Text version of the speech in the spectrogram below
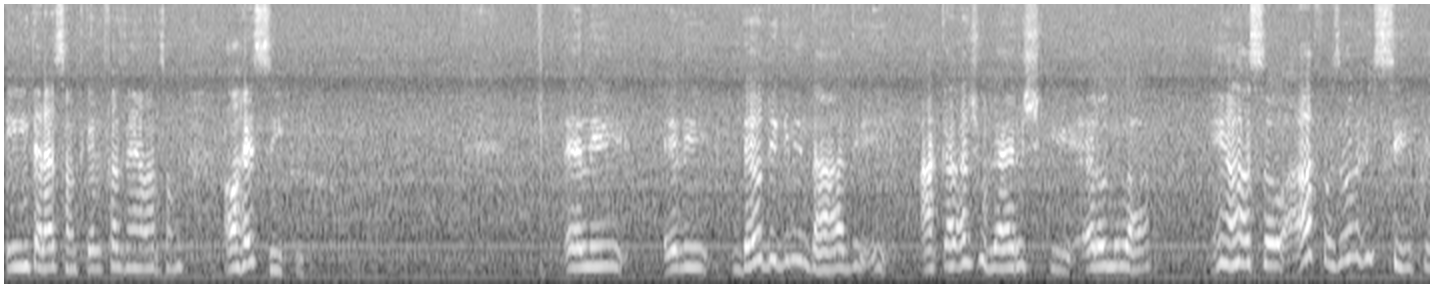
e interessante que ele fazia em relação ao reciclo. Ele, ele deu dignidade àquelas mulheres que eram de lá em relação a fazer o reciclo.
